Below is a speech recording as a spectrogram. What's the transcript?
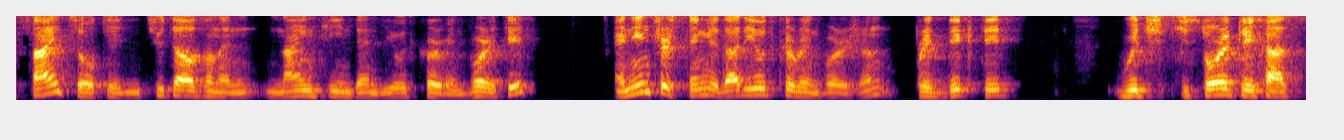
aside so okay in 2019 then the yield curve inverted. And interestingly that yield curve inversion predicted which historically has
